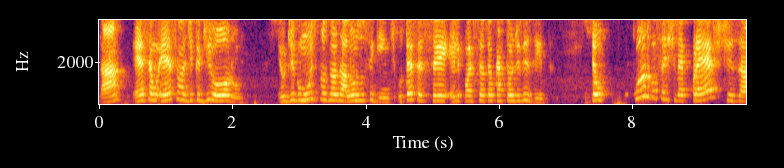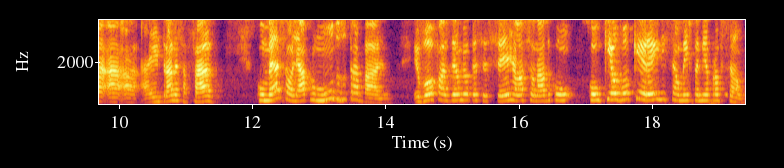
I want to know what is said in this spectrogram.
tá? Essa é, essa é uma dica de ouro. Eu digo muito para os meus alunos o seguinte: o TCC ele pode ser o teu cartão de visita. Então, quando você estiver prestes a, a, a entrar nessa fase, começa a olhar para o mundo do trabalho. Eu vou fazer o meu TCC relacionado com, com o que eu vou querer inicialmente na minha profissão.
